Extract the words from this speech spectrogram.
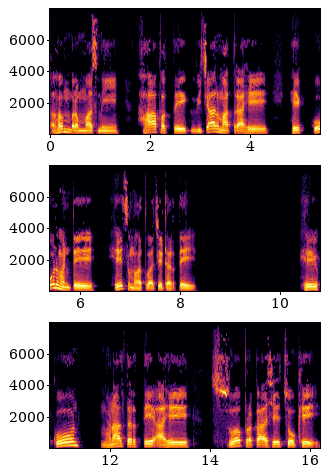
अहम ब्रह्मास्मी हा फक्त एक विचार मात्र आहे. हे कोण म्हणते? हेच महत्त्वाचे ठरते. हे कोण म्हणाल तर ते आहे स्वप्रकाशे चोखे.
